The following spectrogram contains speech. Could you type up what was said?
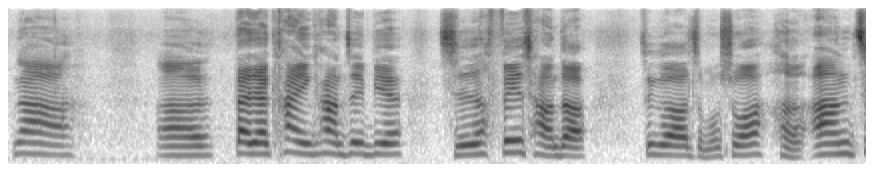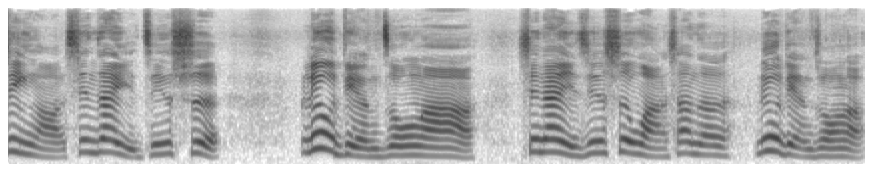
那，呃，大家看一看这边，其实非常的这个怎么说，很安静啊。现在已经是六点钟了啊，现在已经是晚上的六点钟了。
